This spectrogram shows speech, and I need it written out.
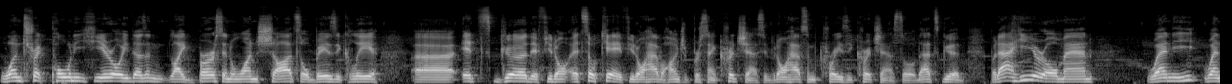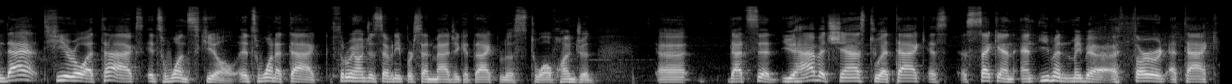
one trick pony hero. He doesn't like burst in one shot. So basically, uh, it's good if you don't. It's okay if you don't have hundred percent crit chance. If you don't have some crazy crit chance, so that's good. But that hero, man, when he when that hero attacks, it's one skill. It's one attack. 370% magic attack plus 1200. Uh, that's it. You have a chance to attack a, a second and even maybe a, a third attack.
